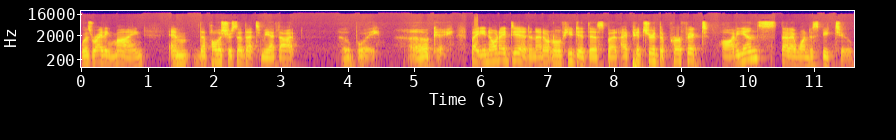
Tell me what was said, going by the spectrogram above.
was writing mine, and the publisher said that to me, I thought, oh boy, okay. But you know what I did, and I don't know if you did this, but I pictured the perfect audience that I wanted to speak to.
